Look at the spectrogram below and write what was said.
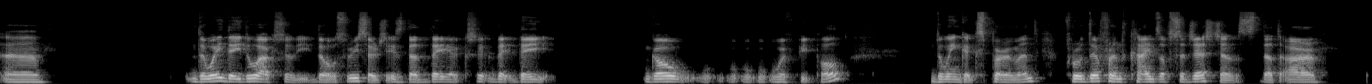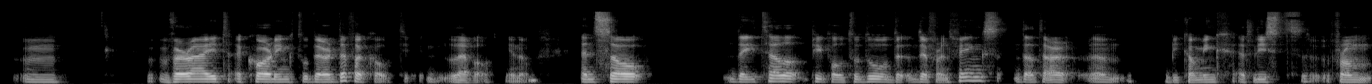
uh, the way they do actually those research is that they actually they, they go w- with people doing experiment through different kinds of suggestions that are um, varied according to their difficulty level you know and so they tell people to do the different things that are um, becoming at least from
